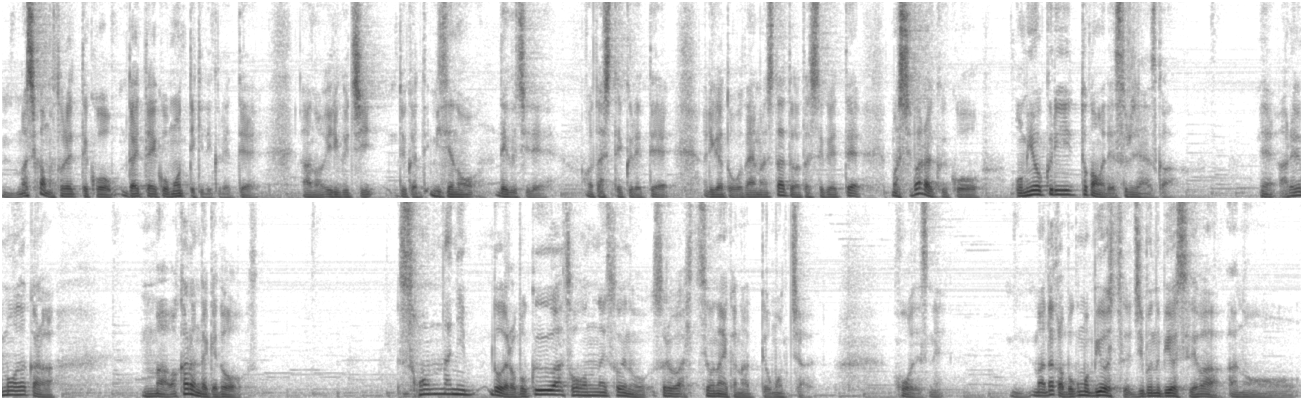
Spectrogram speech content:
うんまあ、しかもそれってこう大体こう持ってきてくれてあの入り口というか店の出口で渡してくれて「ありがとうございました」って渡してくれて、まあ、しばらくこうお見送りとかまでするじゃないですか。ね、あれもだからまあ分かるんだけどそんなにどうだろう僕はそんなにそういうのそれは必要ないかなって思っちゃう方ですね。まあ、だから僕も美容室自分の美容室ではあの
